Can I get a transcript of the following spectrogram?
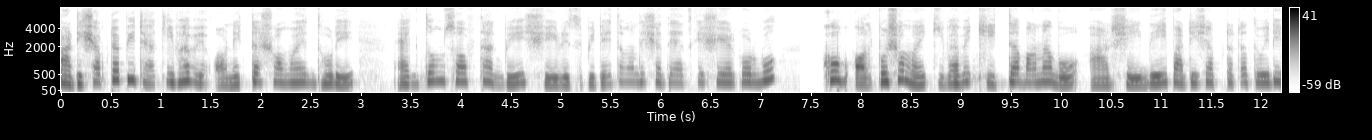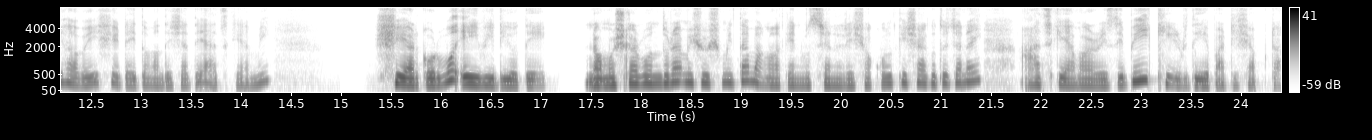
পাটিসাপটা পিঠা কীভাবে অনেকটা সময় ধরে একদম সফট থাকবে, সেই রেসিপিটাই তোমাদের সাথে আজকে শেয়ার করব। খুব অল্প সময় কীভাবে ক্ষীরটা বানাবো আর সেই দিয়েই পাটিসাপটাটা তৈরি হবে, সেটাই তোমাদের সাথে আজকে আমি শেয়ার করব এই ভিডিওতে। নমস্কার বন্ধুরা, আমি সুস্মিতা, বাংলা ক্যানভাস চ্যানেলে সকলকে স্বাগত জানাই। আজকে আমার রেসিপি ক্ষীর দিয়ে পাটিসাপটা।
